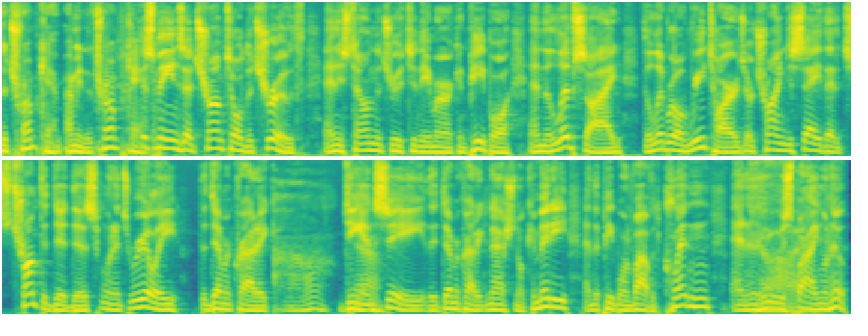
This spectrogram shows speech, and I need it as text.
the Trump camp? I mean, the Trump camp. This means that Trump told the truth and is telling the truth to the American people. And the lib side, the liberal retards, are trying to say that it's Trump that did this when it's really the Democratic DNC, the Democratic National Committee, and the people involved with Clinton and who was spying on who.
